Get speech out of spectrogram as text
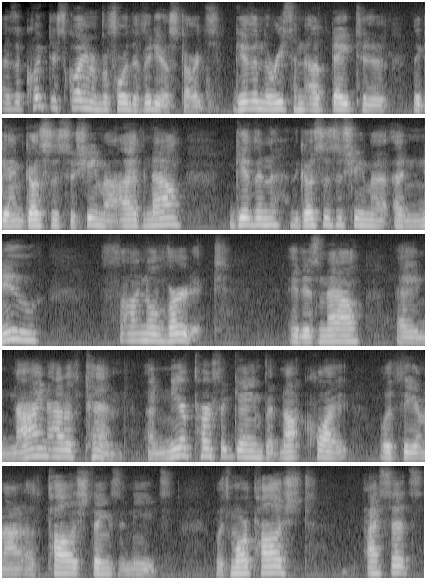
As a quick disclaimer before the video starts, given the recent update to the game Ghost of Tsushima, I have now given the Ghost of Tsushima a new final verdict. It is now a 9 out of 10, a near perfect game but not quite with the amount of polished things it needs. With more polished assets,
